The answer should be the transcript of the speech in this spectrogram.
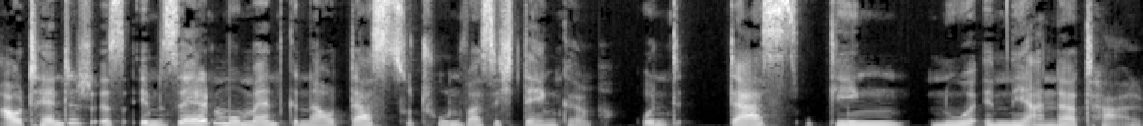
Authentisch ist im selben Moment genau das zu tun, was ich denke. Und das ging nur im Neandertal.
